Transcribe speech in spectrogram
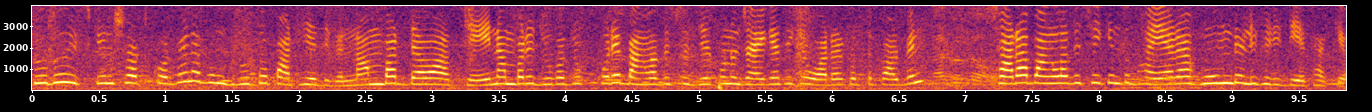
শুধু স্ক্রিনশট করবেন এবং দ্রুত পাঠিয়ে দিবেন। নাম্বার দেওয়া আছে। এই নাম্বারে যোগাযোগ করে বাংলাদেশের যে কোনো জায়গা থেকে অর্ডার করতে পারবেন। সারা বাংলাদেশে কিন্তু ভাইয়ারা হোম ডেলিভারি দিয়ে থাকে।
